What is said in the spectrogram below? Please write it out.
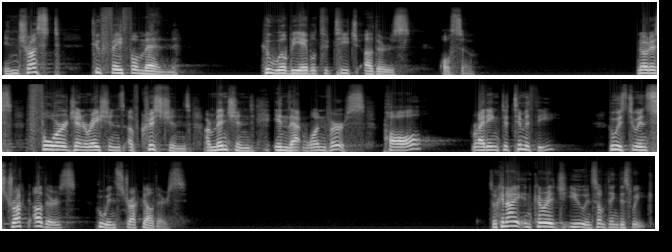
entrust to faithful men who will be able to teach others also. Notice four generations of Christians are mentioned in that one verse. Paul, writing to Timothy, who is to instruct others who instruct others. So, can I encourage you in something this week?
